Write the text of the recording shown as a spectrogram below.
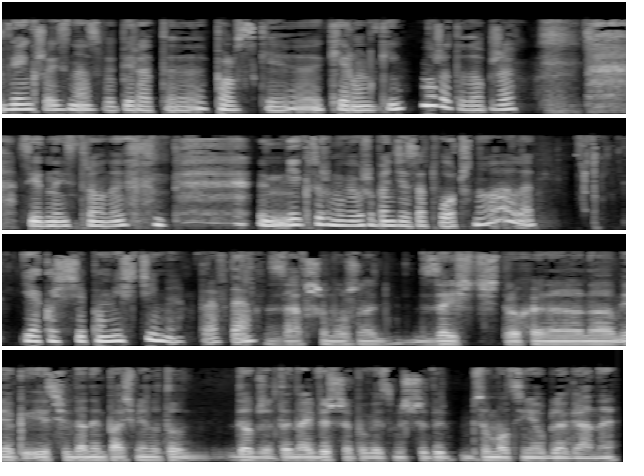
większość z nas wybiera te polskie kierunki. Może to dobrze z jednej strony. Niektórzy mówią, że będzie zatłoczno, ale jakoś się pomieścimy, prawda? Zawsze można zejść trochę na, na, jak jest się w danym paśmie, no to dobrze, te najwyższe powiedzmy szczyty są mocniej oblegane,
